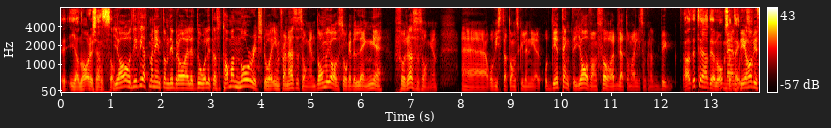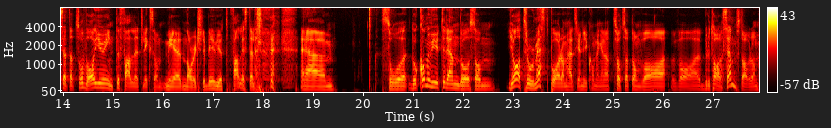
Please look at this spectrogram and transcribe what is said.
i januari känns det som. Ja, och det vet man inte om det är bra eller dåligt. Alltså tar man Norwich då inför den här säsongen, de var ju avsågade länge förra säsongen. Eh, och visste att de skulle ner. Och det tänkte jag var en fördel, att de hade liksom kunnat bygga... Ja, det hade jag nog också Men tänkt. det har vi sett att så var ju inte fallet liksom med Norwich. Det blev ju ett fall istället. Ehm, så då kommer vi ju till den då som jag tror mest på de här tre nykomlingarna, trots att de var, var brutalt sämst av dem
